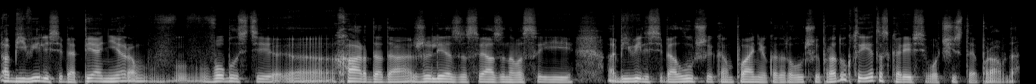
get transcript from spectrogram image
объявили себя пионером в, в области э, харда, да, железа, связанного с ИИ, объявили себя лучшей компанией, у которой лучшие продукты, и это, скорее всего, чистая правда.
